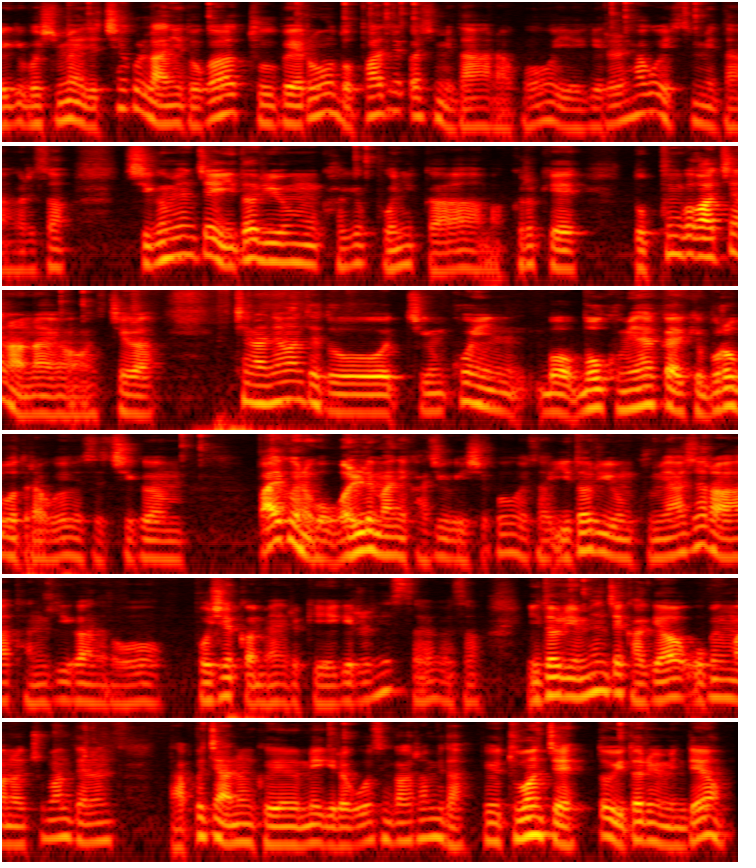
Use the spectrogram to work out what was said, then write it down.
여기 보시면 이제 채굴 난이도가 두 배로 높아질 것입니다. 라고 얘기를 하고 있습니다. 그래서 지금 현재 이더리움 가격 보니까 막 그렇게 높은 것 같진 않아요. 제가 친한 형한테도 지금 코인 뭐, 뭐 구매할까 이렇게 물어보더라고요. 그래서 지금 파이코인을 뭐 원래 많이 가지고 계시고 그래서 이더리움 구매하셔라 단기간으로 보실 거면 이렇게 얘기를 했어요. 그래서 이더리움 현재 가격 500만 원 초반대는 나쁘지 않은 금액이라고 생각을 합니다. 그리고 두 번째 또 이더리움인데요.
